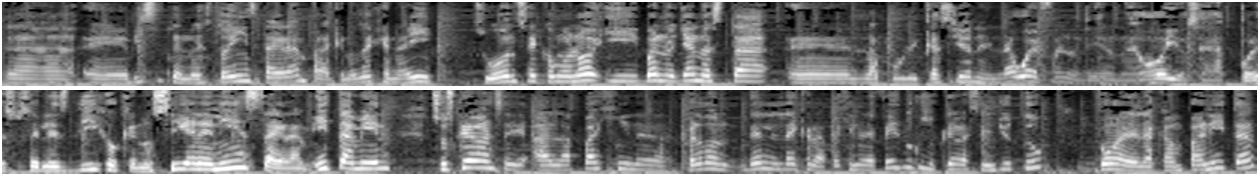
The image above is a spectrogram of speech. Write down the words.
la eh, visiten nuestro Instagram para que nos dejen ahí su 11, como no. Y bueno, ya no está la publicación en la web, bueno, dieron hoy, o sea, por eso se les dijo que nos sigan en Instagram. Y también suscríbanse a la página, perdón, denle like a la página de Facebook, suscríbanse en YouTube, pónganle la campanita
